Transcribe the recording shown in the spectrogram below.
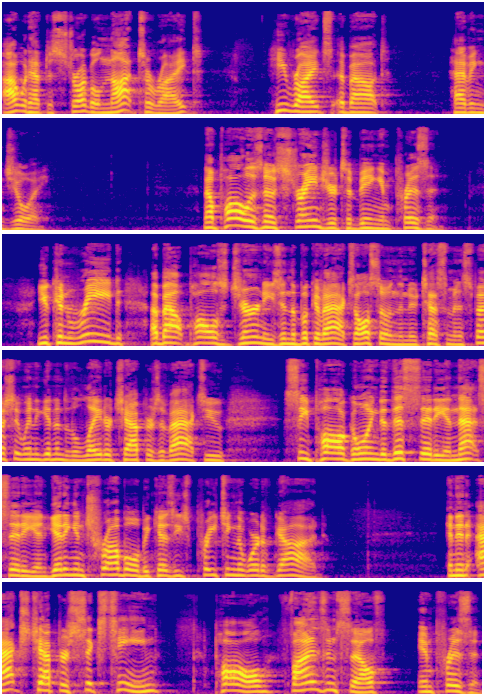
I would have to struggle not to write, he writes about having joy. Now, Paul is no stranger to being in prison. You can read about Paul's journeys in the book of Acts, also in the New Testament, especially when you get into the later chapters of Acts. You see Paul going to this city and that city and getting in trouble because he's preaching the Word of God. And in Acts chapter 16, Paul finds himself in prison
